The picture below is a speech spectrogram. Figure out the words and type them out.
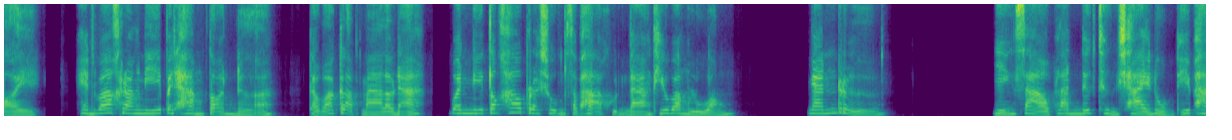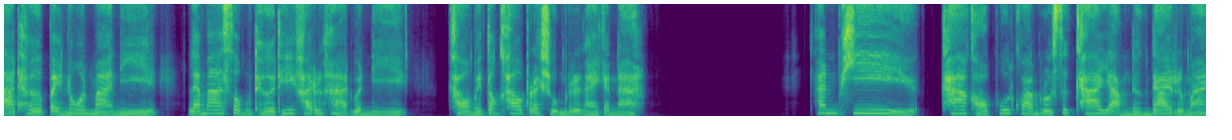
บ่อยๆ เห็นว่าครั้งนี้ไปทางตอนเหนือ แต่ว่ากลับมาแล้วนะ วันนี้ต้องเข้าประชุมสภาขุนนางที่วังหลวง งั้นหรือ หญิงสาวพลันนึกถึงชายหนุ่มที่พาเธอไปโน่นมานี่ และมาส่งเธอที่คฤหาสน์วันนี้ เขาไม่ต้องเข้าประชุมหรือไงกันนะ ท่านพี่ข้าขอพูดความรู้สึกข้าอย่างหนึ่งได้หรือไม่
